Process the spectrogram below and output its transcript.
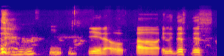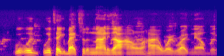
Mhm. Mhm. you know, uh, this this we, we we'll take it back to the nineties. I, I don't know how it worked right now, but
